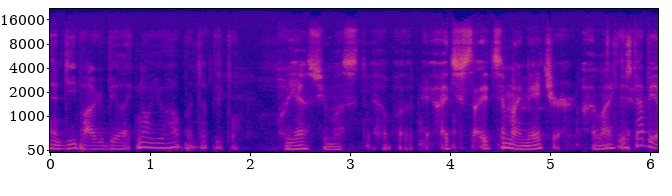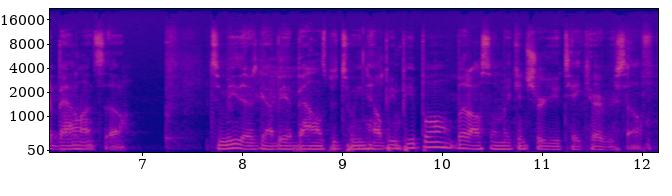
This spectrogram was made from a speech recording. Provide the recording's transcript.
And Deepak would be like, no, you help other people. oh yes, you must help other people. I just, it's in my nature. I like There's got to be a balance, though. To me, there's got to be a balance between helping people, but also making sure you take care of yourself.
